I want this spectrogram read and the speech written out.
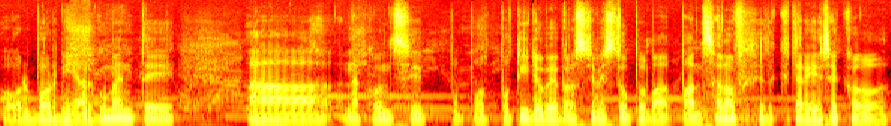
odborné argumenty a na konci po, po, po té době prostě vystoupil pan Sanov, který řekl,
